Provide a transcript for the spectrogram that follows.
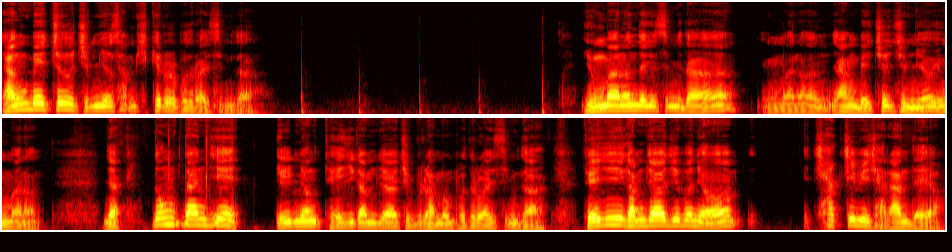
양배추 즙류 30kg를 보도록 하겠습니다. 6만원 되겠습니다. 6만원. 양배추 즙류 6만원. 자, 똥단지 일명 돼지 감자즙을 한번 보도록 하겠습니다. 돼지 감자즙은요, 착즙이 잘 안 돼요.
